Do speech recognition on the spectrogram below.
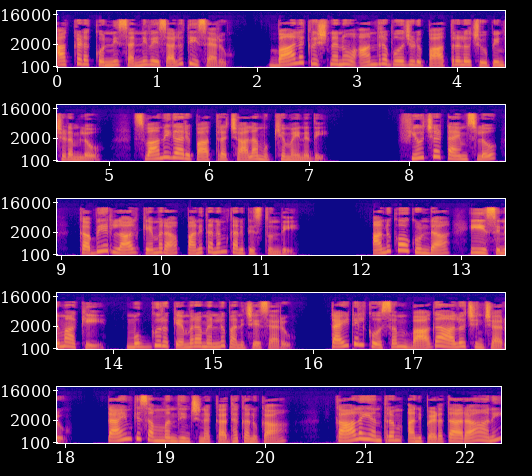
అక్కడ కొన్ని సన్నివేశాలు తీశారు. బాలకృష్ణను ఆంధ్రభోజుడు పాత్రలో చూపించడంలో స్వామిగారి పాత్ర చాలా ముఖ్యమైనది. ఫ్యూచర్ టైమ్స్లో కబీర్ లాల్ కెమెరా పనితనం కనిపిస్తుంది. అనుకోకుండా ఈ సినిమాకి ముగ్గురు కెమెరామెన్లు పనిచేశారు. టైటిల్ కోసం బాగా ఆలోచించారు. టైంకి సంబంధించిన కథ కనుక కాలయంత్రం అని పెడతారా అని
